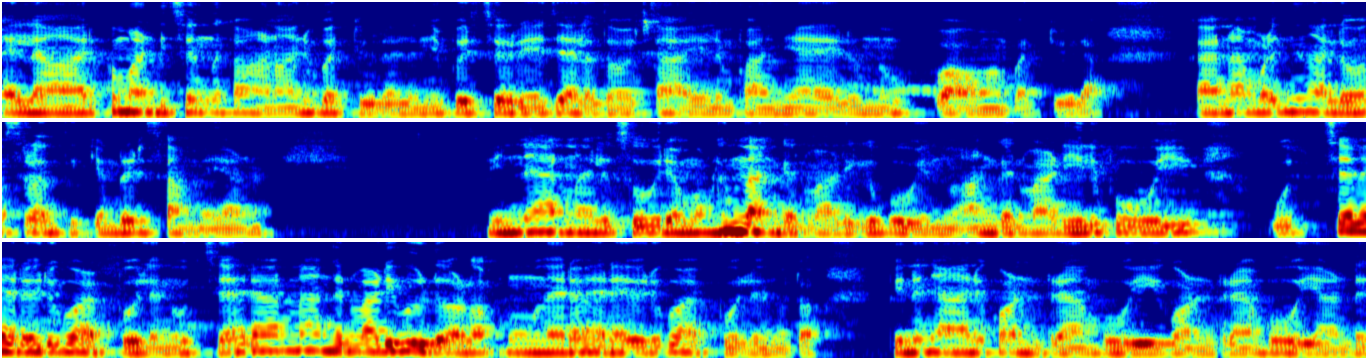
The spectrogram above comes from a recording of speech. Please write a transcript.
എല്ലാവർക്കും വണ്ടി ചെന്ന് കാണാനും പറ്റൂല. അല്ലെങ്കിൽ ഇപ്പോൾ ഒരു ചെറിയ ജലദോഷം ആയാലും പനി ആയാലും ഒന്നും പോകാൻ പറ്റൂല. കാരണം നമ്മളിനി നല്ലോണം ശ്രദ്ധിക്കേണ്ട ഒരു സമയമാണ്. പിന്നെ പറഞ്ഞാൽ സൂര്യമോളിന്ന് അംഗൻവാടിക്ക് പോയിരുന്നു. അംഗൻവാടിയിൽ പോയി ഉച്ച വരെ ഒരു കുഴപ്പമില്ലെന്ന് ഉച്ച വരെ പറഞ്ഞാൽ അംഗൻവാടി വീടുകളോ മൂന്നര വരെ ഒരു കുഴപ്പമില്ലെന്ന് കേട്ടോ പിന്നെ ഞാൻ കൊണ്ടുവരാൻ പോയി. കൊണ്ടുവരാൻ പോയാണ്ട്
